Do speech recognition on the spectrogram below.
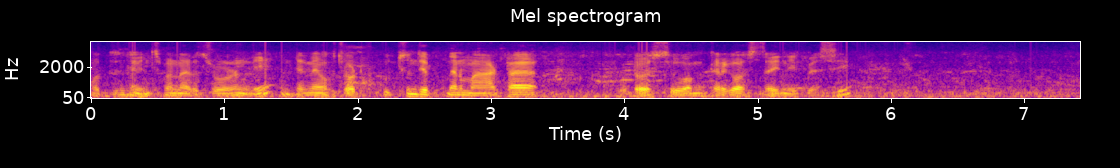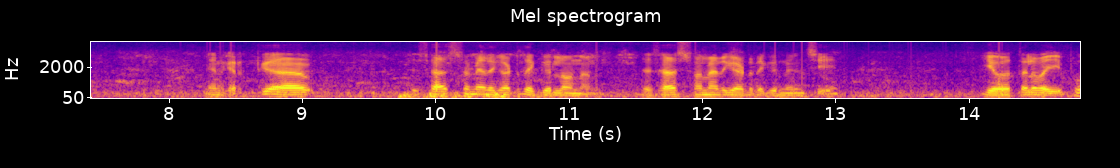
మొత్తం చూపించమన్నారు. చూడండి. అంటే నేను ఒక చోట కూర్చొని చెప్తున్నాను మాట ఫొటోస్ వంకరగా వస్తాయని చెప్పేసి. నేను కరెక్ట్గా దశాశ్వమేధ ఘాట్ దగ్గరలో ఉన్నాను. దశాశ్వమేధ ఘాట్ దగ్గర నుంచి యువతల వైపు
